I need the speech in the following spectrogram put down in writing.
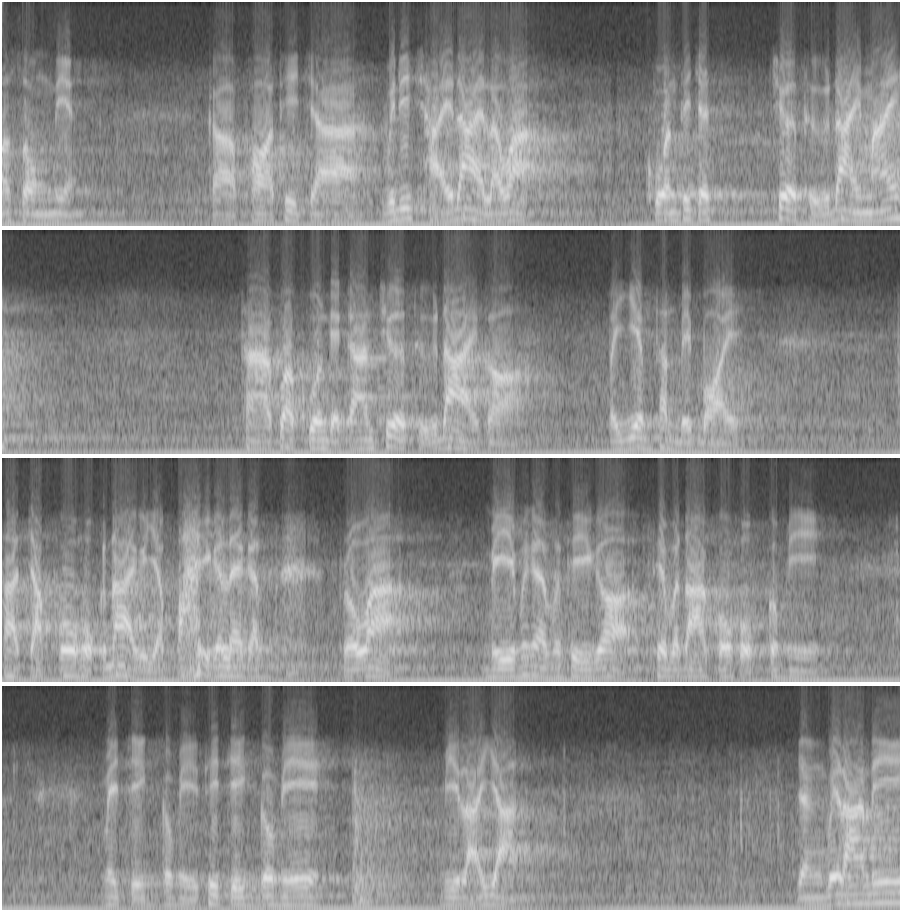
มาทรงเนี่ย ก็พอที่จะวินิจฉัยได้แล้วว่า ควรที่จะเชื่อถือได้ไหมถ้าว่าควรแก่การเชื่อถือได้ก็ ไปเยี่ยมท่านบ่อยๆถ้าจับโกหกได้ก็อย่าไปก็แล้วกัน เพราะว่ามีเหมือนกันบางทีก็เทวดาโกหกก็มี ไม่จริงก็มีที่จริงก็มีมีหลายอย่าง อย่างเวลานี้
